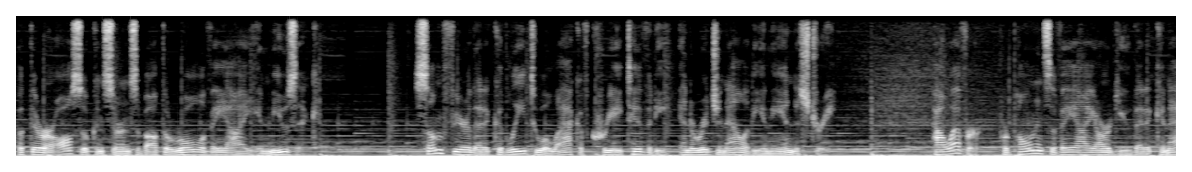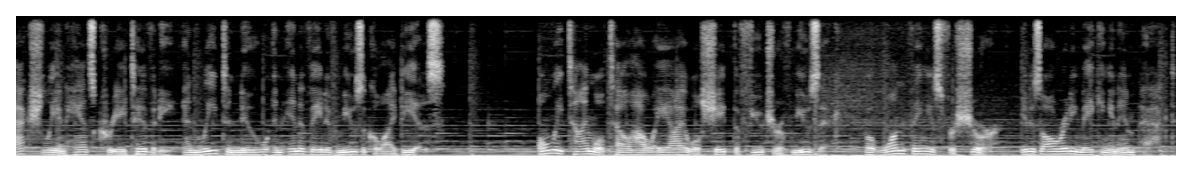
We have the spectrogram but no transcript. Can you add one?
But there are also concerns about the role of AI in music. Some fear that it could lead to a lack of creativity and originality in the industry. However, proponents of AI argue that it can actually enhance creativity and lead to new and innovative musical ideas. Only time will tell how AI will shape the future of music, but one thing is for sure, it is already making an impact.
